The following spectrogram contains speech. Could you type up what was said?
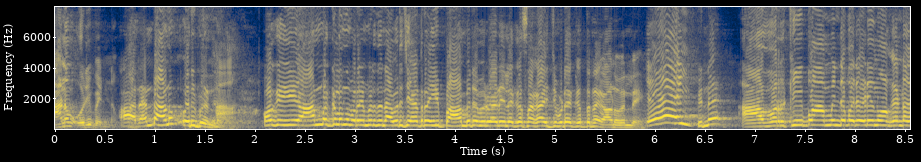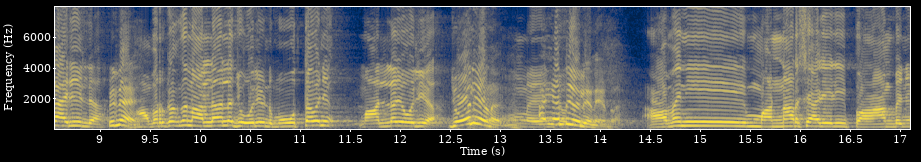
ആണും ഒരു പെണ്ണും. ആ രണ്ടാണും ഒരു പെണ്ണും. ആ. ഓക്കെ ഈ ആൺമക്കൾ എന്ന് പറയുമ്പോഴത്തേന് അവർ ചേട്ടനെ ഈ പാമ്പിന്റെ പരിപാടിയിലൊക്കെ സഹായിച്ച് ഇവിടെയൊക്കെ തന്നെ കാണുമല്ലേ? ഏയ്! പിന്നെ? അവർക്ക് ഈ പാമ്പിന്റെ പരിപാടി നോക്കേണ്ട കാര്യമില്ല. പിന്നെ? അവർക്കൊക്കെ നല്ല നല്ല ജോലിയുണ്ട്. മൂത്തവന് നല്ല ജോലിയാ. ജോലിയാണ്? എന്ത് ജോലിയാണ് ചേട്ടാ? അവൻ ഈ മണ്ണാർശാലയിൽ ഈ പാമ്പിന്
